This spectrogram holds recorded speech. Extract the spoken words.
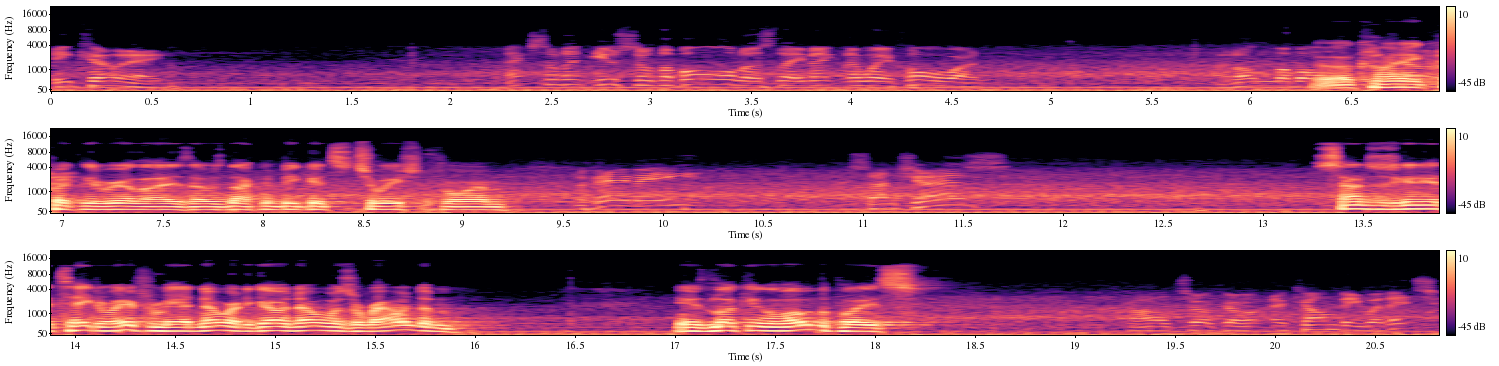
Ikone. Excellent use of the ball as they make their way forward. And on the ball. Oh, Kone quickly realized that was not going to be a good situation for him. Remy. Sanches. Sanches is going to get taken away from him. He had nowhere to go. No one was around him. He was looking all over the place. Karl Toko Ekambi with it.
